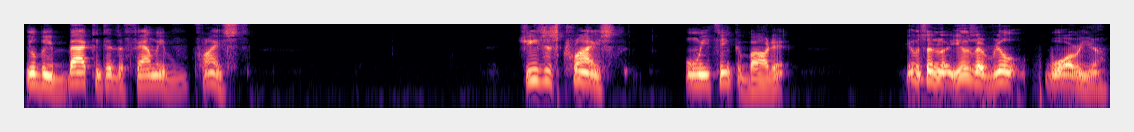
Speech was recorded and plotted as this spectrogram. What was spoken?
You'll be back into the family of Christ. Jesus Christ, when we think about it, he was a, he was a real warrior.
